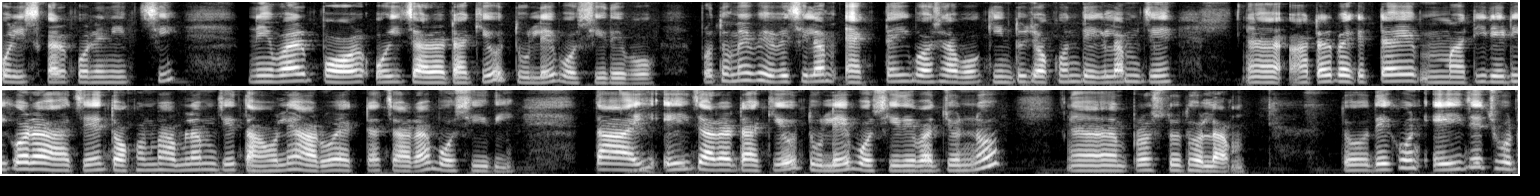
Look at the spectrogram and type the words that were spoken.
পরিষ্কার করে নিচ্ছি। নেবার পর ওই চারাটাকেও তুলে বসিয়ে দেব। প্রথমে ভেবেছিলাম একটাই বসাবো, কিন্তু যখন দেখলাম যে আটার প্যাকেটটায় মাটি রেডি করা আছে, তখন ভাবলাম যে তাহলে আরও একটা চারা বসিয়ে দিই। তাই এই চারাটাকেও তুলে বসিয়ে দেওয়ার জন্য প্রস্তুত হলাম। তো দেখুন, এই যে ছোট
